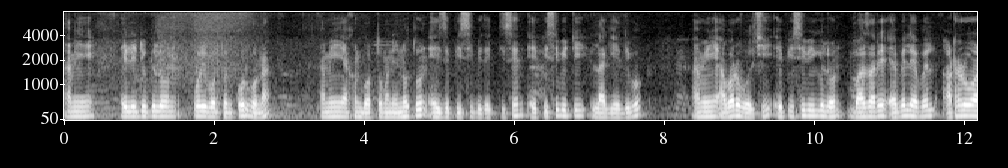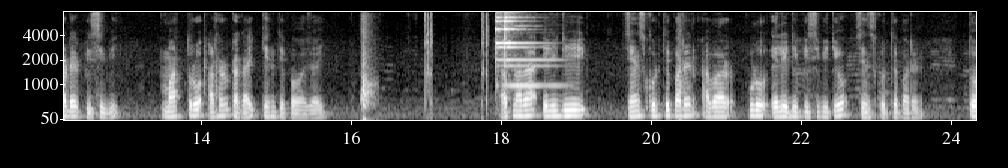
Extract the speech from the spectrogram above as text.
আমি এলইডিগুলো পরিবর্তন করব না। আমি এখন বর্তমানে নতুন এই যে পিসিবি দেখতেছেন, এই পিসিবিটি লাগিয়ে দিব। আমি আবারও বলছি, এই পিসিবিগুলো বাজারে অ্যাভেলেবেল আঠারো ওয়ার্ডের পিসিবি, মাত্র আঠারো টাকায় কিনতে পাওয়া যায়। আপনারা এলইডি চেঞ্জ করতে পারেন, আবার পুরো এলইডি পিসিবিটিও চেঞ্জ করতে পারেন। তো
